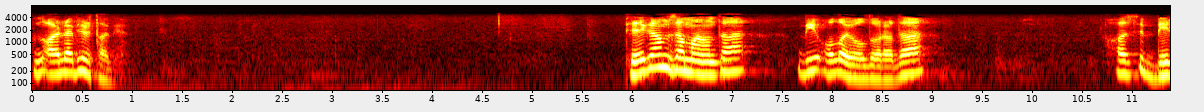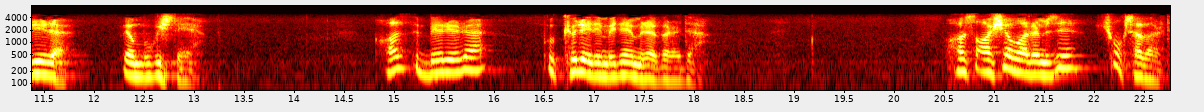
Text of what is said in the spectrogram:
bunu ayrılabilir tabi. Peygamber zamanında bir olay oldu orada. Hazreti Berire ve Mugişte'ye. Hazreti Berire bu köleydi Medine Münevvere'de. Hazreti Ayşe validemizi çok severdi.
